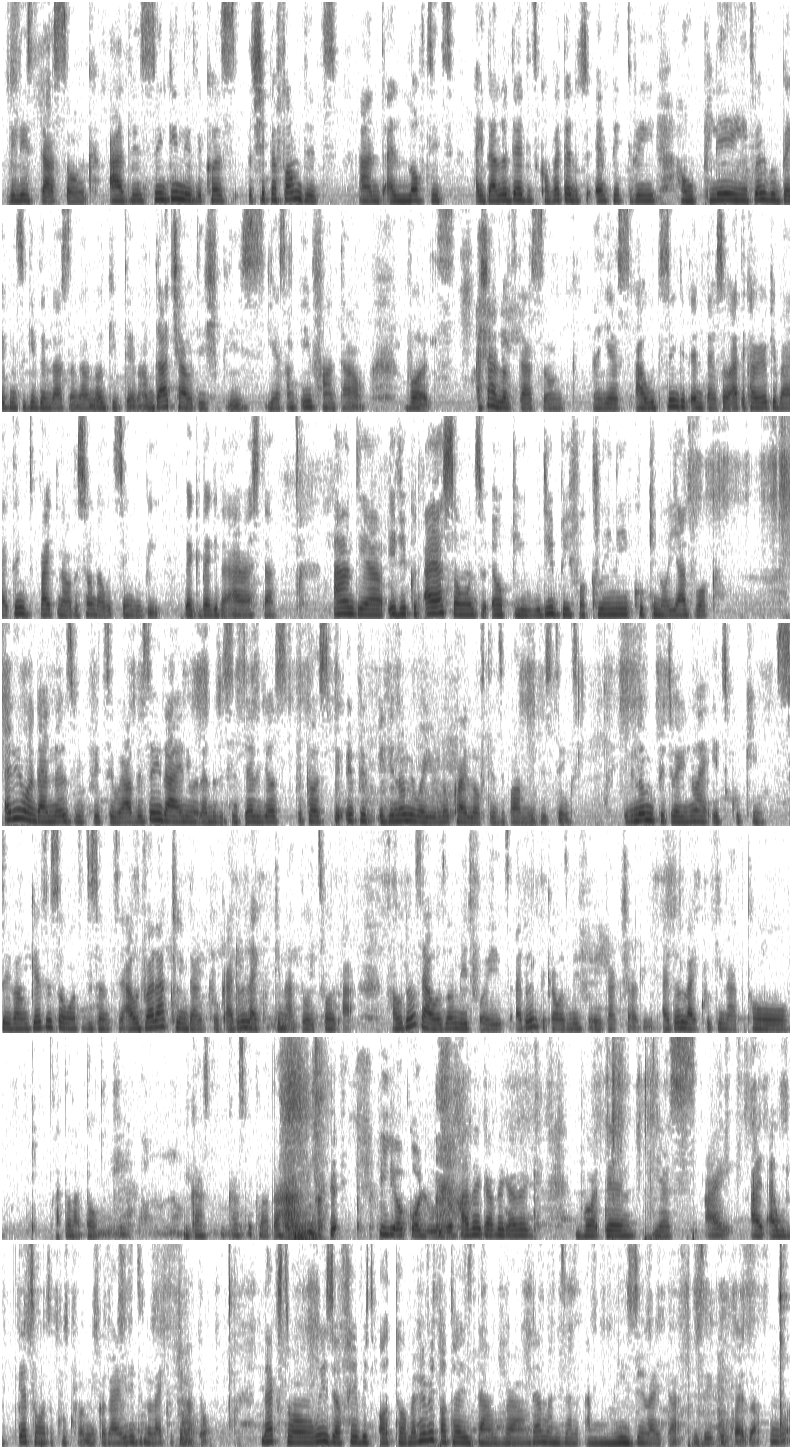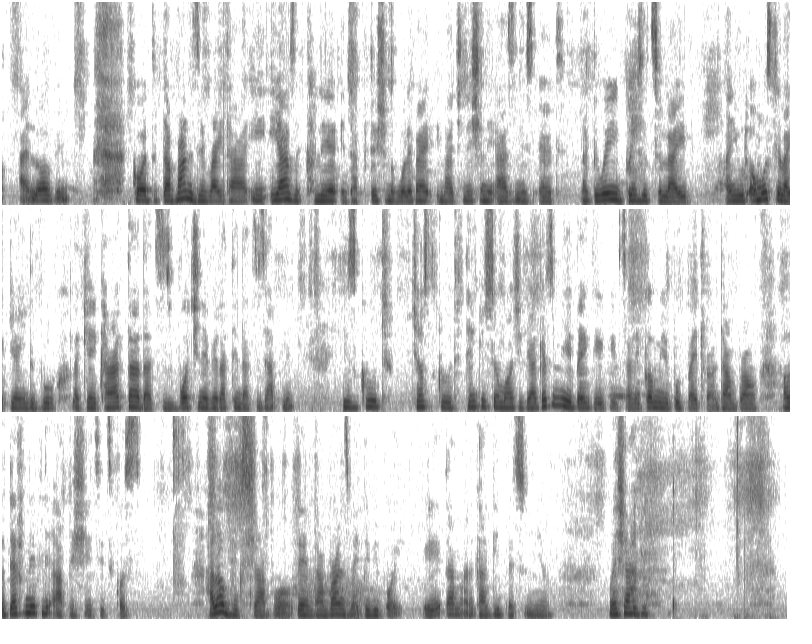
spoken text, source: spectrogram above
released that song, I had been singing it because she performed it and I loved it. I downloaded it, converted it to MP3. I will play it. When people beg me to give them that song, I'll not give them. I'm that childish, please. Yes, I'm infantile. But I sure loved that song. And yes, I would sing it anytime. So at the karaoke bar, I think right now the song I would sing would be Beg Beggy by Ayra Starr. And yeah, if you could hire someone to help you, would it be for cleaning, cooking, or yard work? Anyone that knows me pretty well, I've been saying that anyone that knows me sincerely, just because if, if, if you know me well, you know quite a lot of things about me, these things. If you know me pretty well, you know I hate cooking. So if I'm getting someone to do something, I would rather clean than cook. I don't like cooking at all. It's for, I, I would not say I was not made for it. I don't think I was made for it actually. I don't like cooking at all. At all, at all. You can, you can speak louder. I beg, I beg, I beg. But then, yes, I, I, I would get someone to cook for me because I really do not like cooking at all. Next one, who is your favorite author? My favorite author is Dan Brown. That man is an amazing writer. He's a good writer. I love him. God, Dan Brown is a writer. He, he has a clear interpretation of whatever imagination he has in his head. Like the way he brings it to life. And you would almost feel like you're in the book, like you're a character that is watching every other thing that is happening. He's good just good. Thank you so much. If you are getting me a birthday gift and you got me a book by Dan Brown, I would definitely appreciate it because I love books, sharp. But then Dan Brown is my baby boy. Eh, that man can give birth to me. Wesha.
